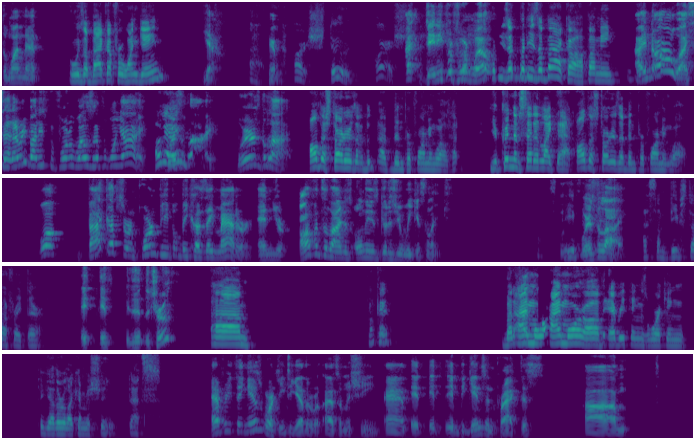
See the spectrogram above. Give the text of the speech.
the one that, Who was a backup for one game? yeah, Oh, Yeah. man, harsh, dude, harsh. I- did he perform well? But he's a, but he's a backup. I mean, I know. I said everybody's performing well except for one guy. Okay. Where's the lie? Where's the lie? all the starters have been, have been performing well. You couldn't have said it like that. All the starters have been performing well. Well, backups are important people because they matter, and your offensive line is only as good as your weakest link. Where's the lie? That's some deep stuff right there. It, it, is it the truth? Um. Okay. But I'm more. I'm more of everything's working together like a machine. That's everything is working together as a machine and it, it it begins in practice um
